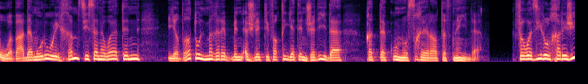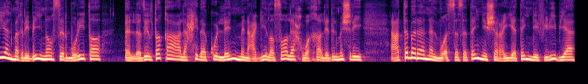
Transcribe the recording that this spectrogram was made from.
وبعد مرور خمس سنوات يضغط المغرب من أجل اتفاقية جديدة قد تكون صخيرات اثنين. فوزير الخارجية المغربي ناصر بوريطة الذي التقى على حدى كل من عقيل صالح وخالد المشري اعتبر أن المؤسستين الشرعيتين في ليبيا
